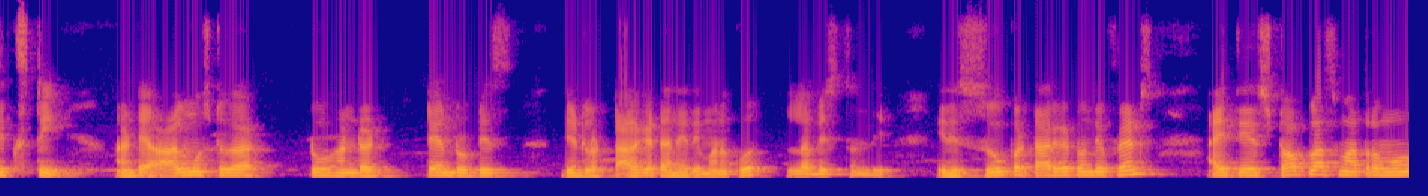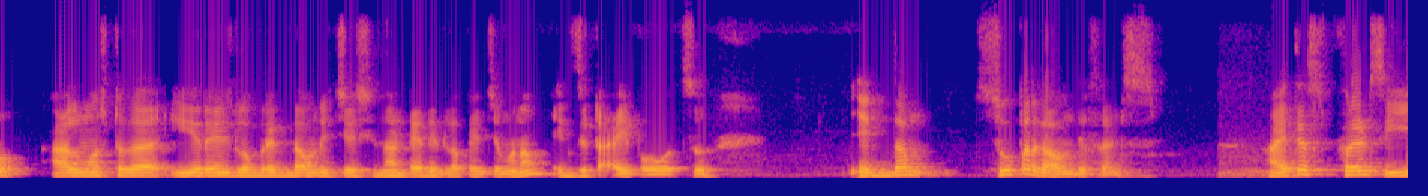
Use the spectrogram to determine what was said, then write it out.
సిక్స్టీ. అంటే ఆల్మోస్ట్గా టూ హండ్రెడ్ టెన్ రూపీస్ దీంట్లో టార్గెట్ అనేది మనకు లభిస్తుంది. ఇది సూపర్ టార్గెట్ ఉంది ఫ్రెండ్స్. అయితే స్టాప్ లాస్ మాత్రము ఆల్మోస్ట్గా ఈ రేంజ్లో బ్రేక్ డౌన్ ఇచ్చేసిందంటే దీంట్లో పెంచి మనం ఎగ్జిట్ అయిపోవచ్చు. ఎక్దమ్ సూపర్గా ఉంది ఫ్రెండ్స్. అయితే ఫ్రెండ్స్ ఈ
